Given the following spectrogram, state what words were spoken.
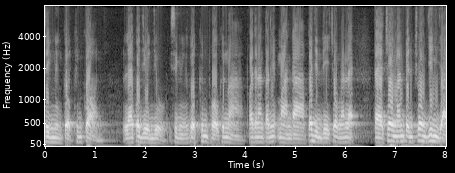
สิ่งหนึ่งเกิดขึ้นก่อน แล้วก็ยืนอยู่สิ่งหนึ่งก็เกิดขึ้นโผล่ขึ้นมา เพราะฉะนั้นตอนนี้มารดาก็ยินดีช่วงนั้นแหละ แต่ช่วงนั้นเป็นช่วงยิ่งใหญ่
